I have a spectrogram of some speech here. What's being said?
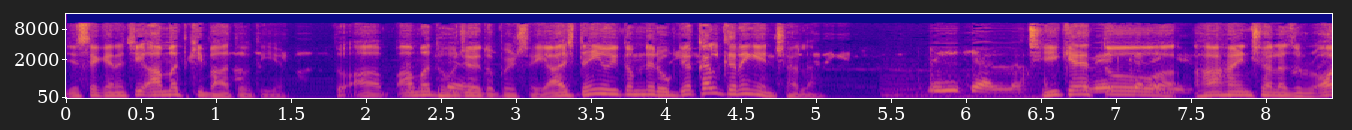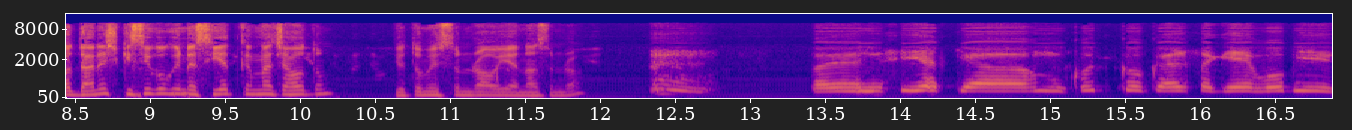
जिसे कहना चाहिए आमद की बात होती है। तो आमद हो अच्छा। जाए तो फिर सही। आज नहीं हुई तो हमने रोक दिया कल करेंगे इंशाल्लाह। ठीक है तो हाँ हाँ इंशाल्लाह ज़रूर। और दानिश किसी को कोई नसीहत करना चाहो तुम? जो तुम्हें सुन रहा हो या ना सुन रहा हो? नसीहत क्या हम खुद को कर सके वो भी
